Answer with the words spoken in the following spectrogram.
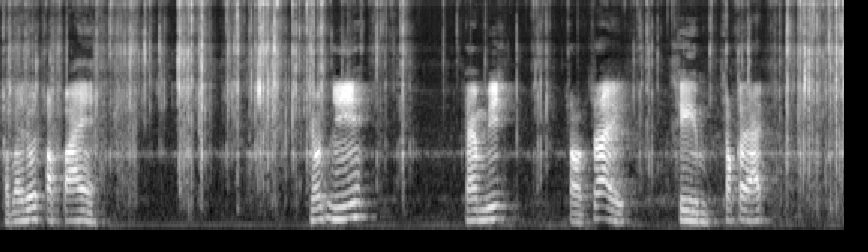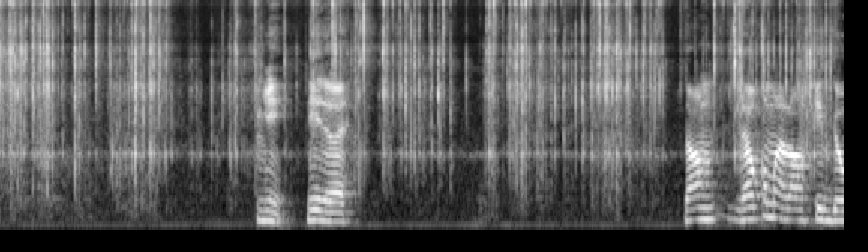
ต่อไปรสต่อไปรสนี้แซนด์วิชสอดไส้ครีมช็อกโกแลตนี่ นี่เลย ลองแล้วก็มาลองชิมดู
